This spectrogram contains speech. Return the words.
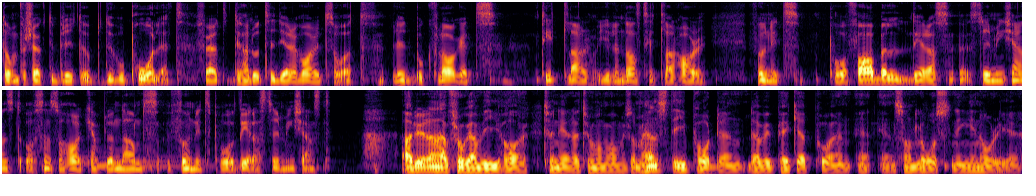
de försökte bryta upp duopolet. För att det har då tidigare varit så att Lydbokförlagets titlar och Gyllendals titlar har funnits på Fabel, deras eh, streamingtjänst och sen så har Kaplan Dams funnits på deras streamingtjänst. Ja, det är den här frågan vi har turnerat hur många gånger som helst i podden där vi pekat på en, en, en sån låsning i Norge.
